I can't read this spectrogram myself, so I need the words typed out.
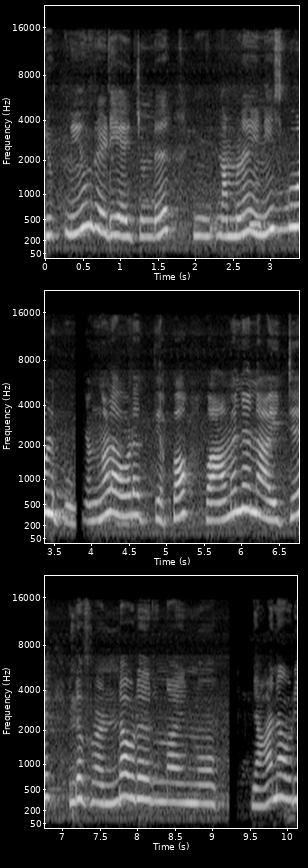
രുക്മിയും റെഡി ആയിട്ടുണ്ട്. നമ്മൾ ഇനി സ്കൂളിൽ പോകും. ഞങ്ങൾ എത്തിയപ്പോൾ വാമനനായിട്ട് എന്റെ ഫ്രണ്ട് അവിടെ ഇരുന്നായിരുന്നു. ഞാൻ അവിടെ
